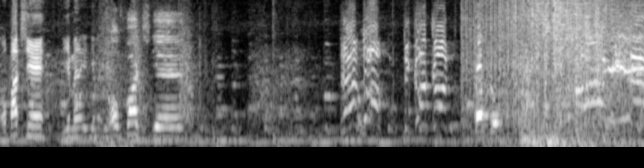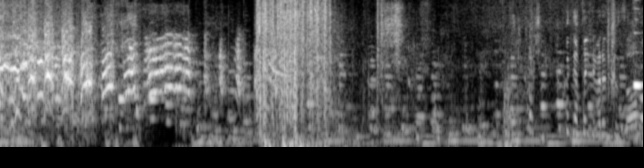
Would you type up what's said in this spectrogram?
Opačne, ideme, ideme, ideme. Opačně. Pravda! Ty kokot! Bacho. Pokud ja to idem recu zónu.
